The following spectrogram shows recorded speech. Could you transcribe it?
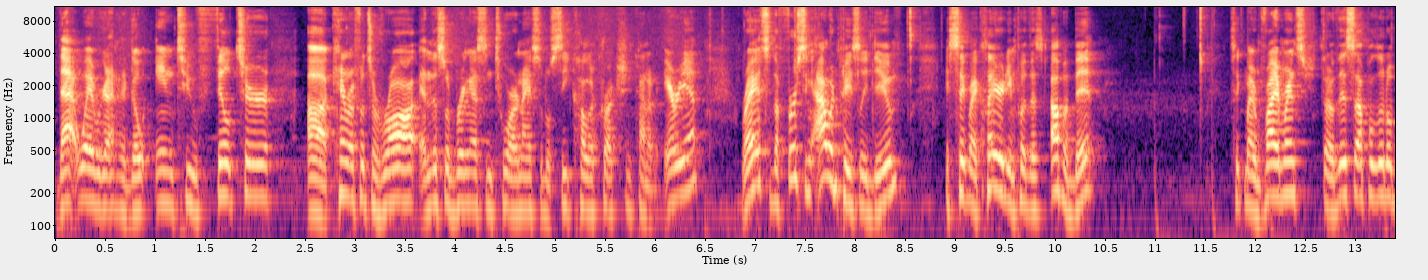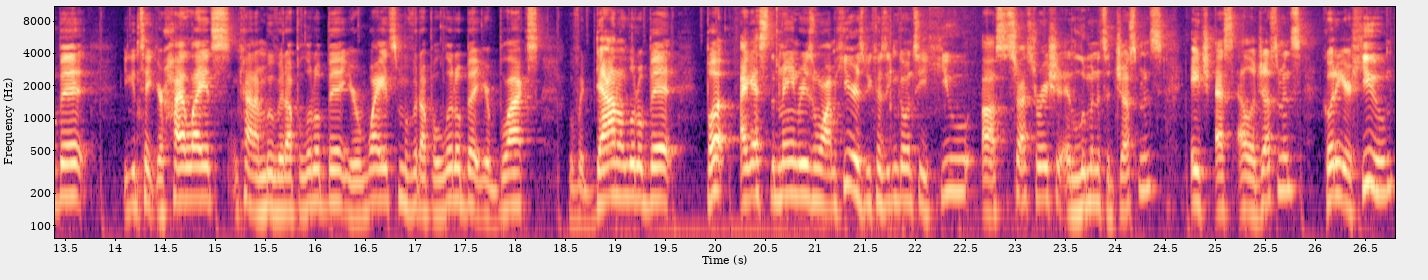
That way, we're going to have to go into filter, uh, camera filter raw, and this will bring us into our nice little C color correction kind of area, right? So the first thing I would basically do is take my clarity and put this up a bit. Take my vibrance, throw this up a little bit you can take your highlights and kind of move it up a little bit, your whites, move it up a little bit, your blacks, move it down a little bit. But I guess the main reason why I'm here is because you can go into hue, uh, saturation, and luminance adjustments, HSL adjustments. Go to your hue,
